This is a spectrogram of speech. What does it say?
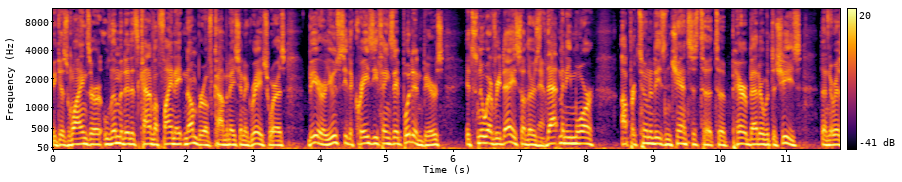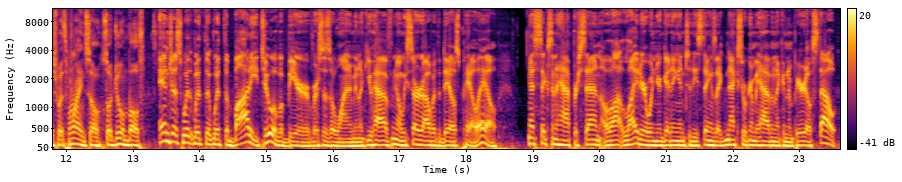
because wines are limited. It's kind of a finite number of combination of grapes, whereas beer, you see the crazy things they put in beers. It's new every day, so there's that many more opportunities and chances to, to pair better with the cheese than there is with wine. So so do them both. And just with with the with the body too of a beer versus a wine. I mean, like you have, you know, we started out with the Dale's Pale Ale. That's six and a half percent, a lot lighter when you're getting into these things. Like next, we're going to be having like an imperial stout.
